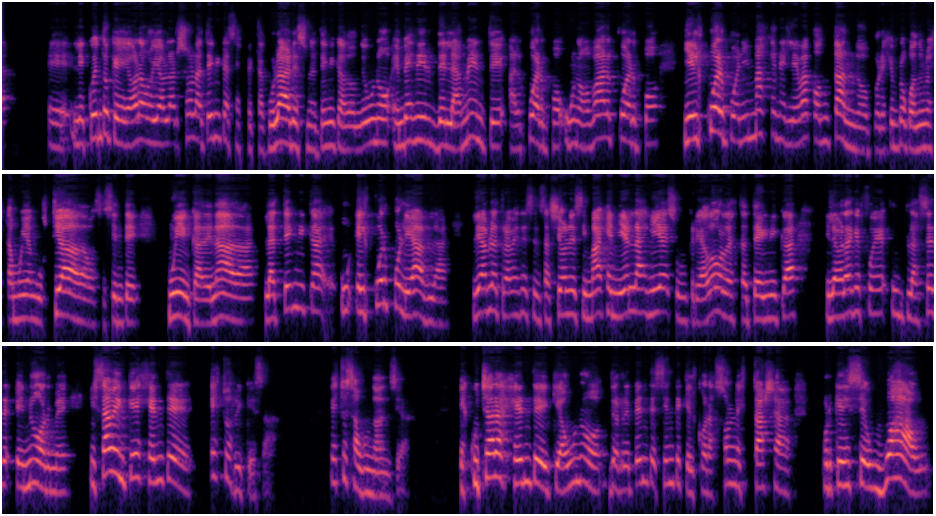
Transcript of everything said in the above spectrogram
eh, les cuento que ahora voy a hablar yo, la técnica es espectacular, es una técnica donde uno, en vez de ir de la mente al cuerpo, uno va al cuerpo y el cuerpo en imágenes le va contando, por ejemplo, cuando uno está muy angustiada o se siente muy encadenada. La técnica, el cuerpo le habla, le habla a través de sensaciones, imagen, y él las guía, es un creador de esta técnica, y la verdad que fue un placer enorme. ¿Y saben qué, gente? Esto es riqueza, esto es abundancia. Escuchar a gente que a uno de repente siente que el corazón le estalla porque dice, wow,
